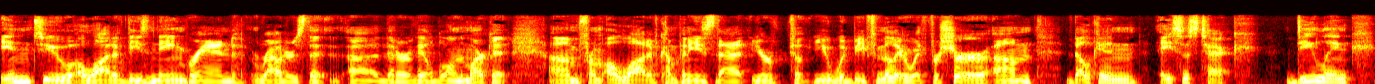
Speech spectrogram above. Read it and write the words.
into a lot of these name brand routers that uh, that are available on the market um, from a lot of companies that you're you would be familiar with for sure. Um, Belkin, ASUSTeK, D-Link.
